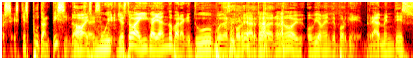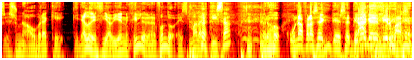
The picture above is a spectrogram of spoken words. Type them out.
es que es potentísimo. No, O sea, es muy. Yo estaba aquí callando para que tú puedas aportar toda. No, no, ob- obviamente, porque realmente es, es una obra que, que ya lo decía bien Hitler en el fondo. Es malaltisa, pero. Una frase que se tiene que decir más.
